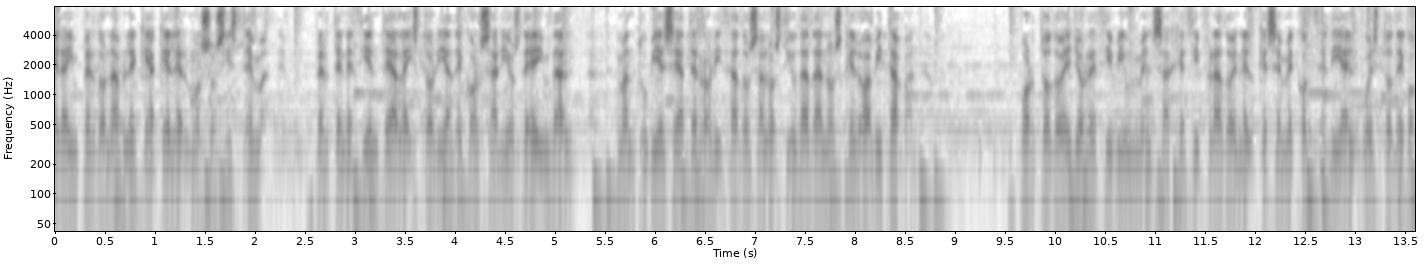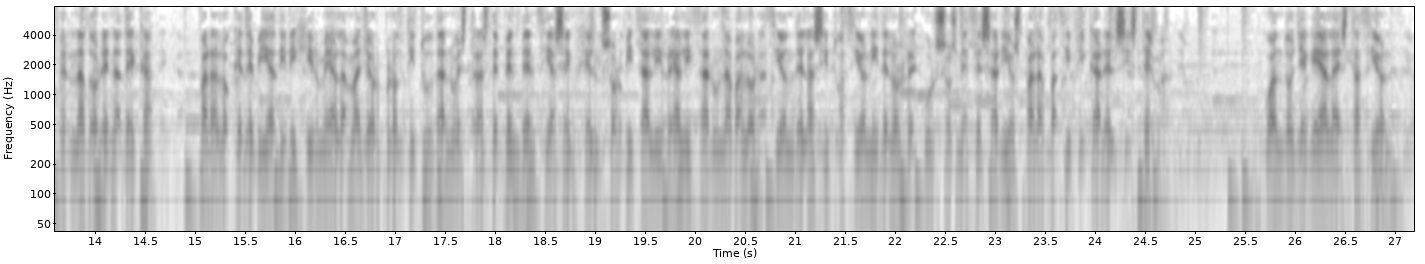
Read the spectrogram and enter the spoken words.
Era imperdonable que aquel hermoso sistema, perteneciente a la historia de corsarios de Eimdal, mantuviese aterrorizados a los ciudadanos que lo habitaban. Por todo ello recibí un mensaje cifrado en el que se me concedía el puesto de gobernador en Adeca, para lo que debía dirigirme a la mayor prontitud a nuestras dependencias en Helms Orbital y realizar una valoración de la situación y de los recursos necesarios para pacificar el sistema. Cuando llegué a la estación,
